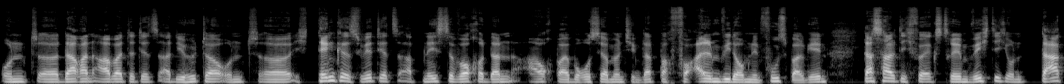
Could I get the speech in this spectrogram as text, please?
Und äh, daran arbeitet jetzt Adi Hütter. Und äh, ich denke, es wird jetzt ab nächste Woche dann auch bei Borussia Mönchengladbach vor allem wieder um den Fußball gehen. Das halte ich für extrem wichtig. Und da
